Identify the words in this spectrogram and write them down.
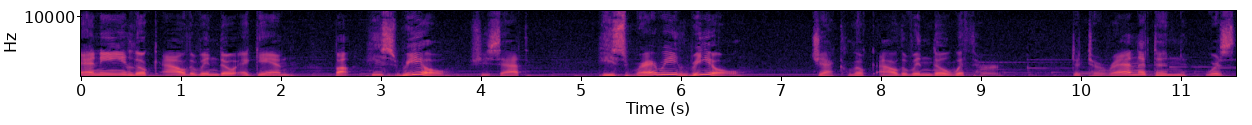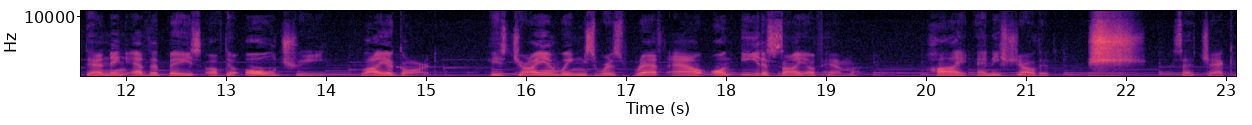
Annie looked out the window again. But he's real, she said. He's very real. Jack looked out the window with her. The pteranodon was standing at the base of the old tree, guard. His giant wings were spread out on either side of him. Hi, Annie shouted. Shh, said Jack.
